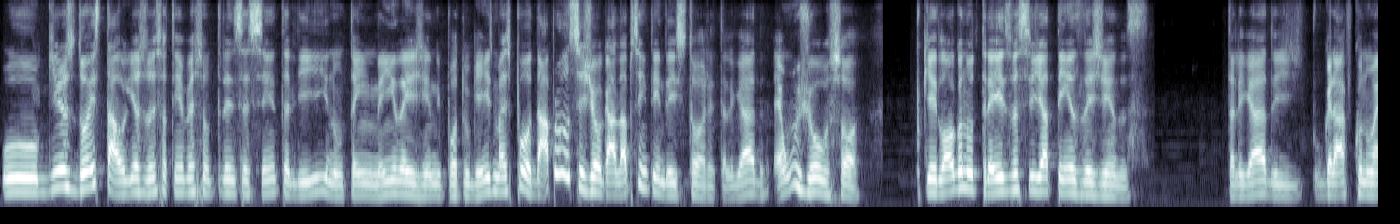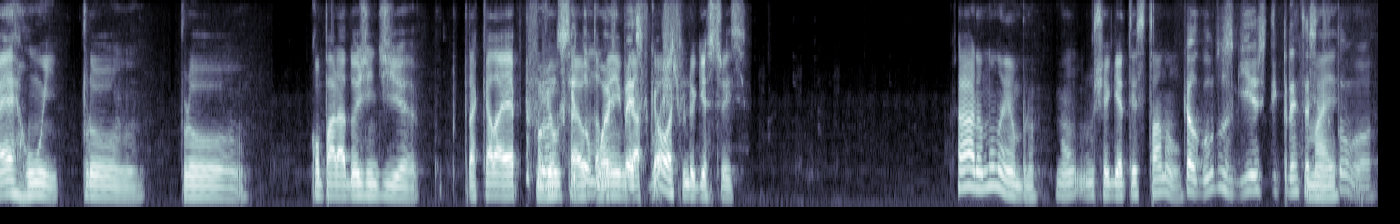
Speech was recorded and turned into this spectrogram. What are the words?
O Gears 2 tá, o Gears 2 só tem a versão 360 ali, não tem nem legenda em português, mas pô, dá pra você jogar, dá pra você entender a história, tá ligado? É um jogo só. Porque logo no 3 você já tem as legendas, tá ligado? E o gráfico não é ruim pro. pro. comparado hoje em dia. Pra aquela época que o um jogo saiu também, o gráfico é ótimo do Gears 3. Cara, eu não lembro. Não, não cheguei a testar, não. Que algum dos guias de 360 Mas- tomou.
